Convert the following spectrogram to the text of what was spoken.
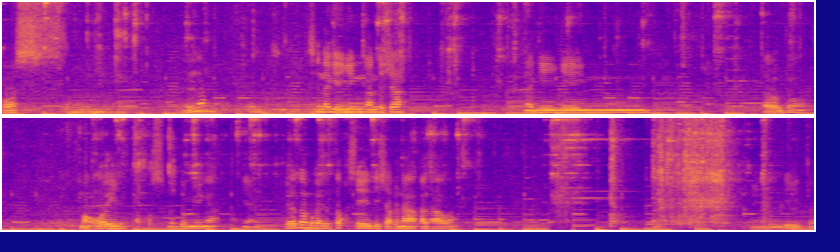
Tapos, yun lang. Kasi nagiging ano siya, nagiging, tawag to, mga oil, tapos madumi nga. Yan. Pero ito maganda to kasi hindi siya kinakalawa. Yan dito.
